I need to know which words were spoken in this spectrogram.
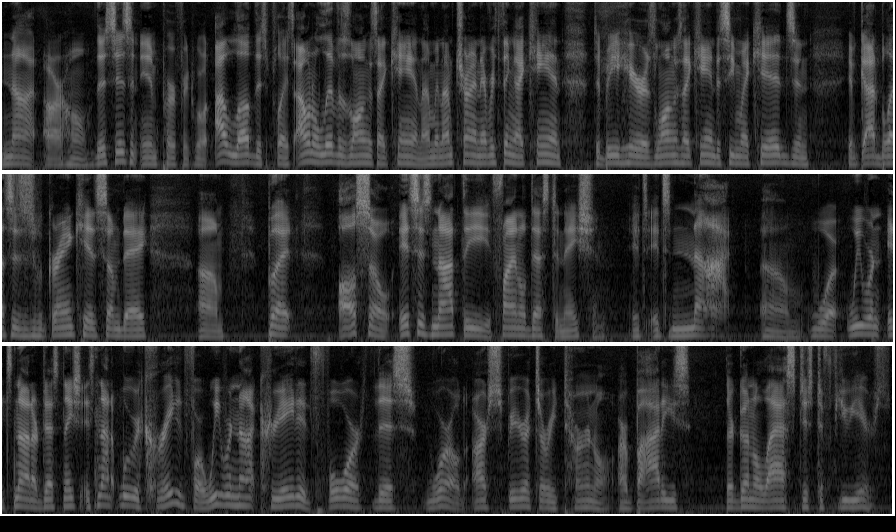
not our home. This is an imperfect world. I love this place. I want to live as long as i can. I mean i'm trying everything i can to be here as long as i can to see my kids and if god blesses us with grandkids someday. Um, but also this is not the final destination. It's, it's not um, what we were it's not our destination. It's not what we were created for. We were not created for this world. Our spirits are eternal. Our bodies they're going to last just a few years.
